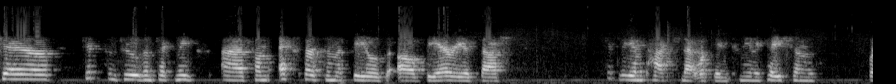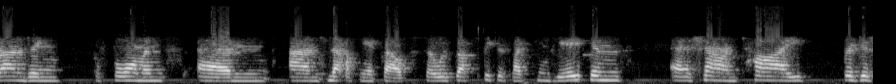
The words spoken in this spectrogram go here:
share tips and tools and techniques uh, from experts in the fields of the areas that particularly impact networking, communications, branding, performance, um, and networking itself. So we've got speakers like Kingsley Aikens, uh, Sharon Ty, Bridget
